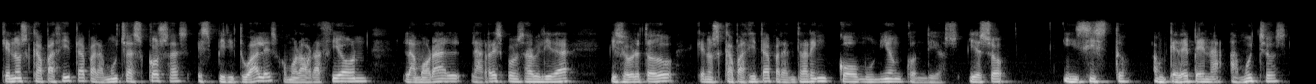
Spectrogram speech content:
que nos capacita para muchas cosas espirituales, como la oración, la moral, la responsabilidad y sobre todo que nos capacita para entrar en comunión con Dios. Y eso, insisto, aunque dé pena a muchos,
